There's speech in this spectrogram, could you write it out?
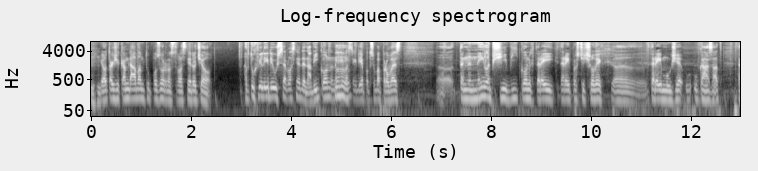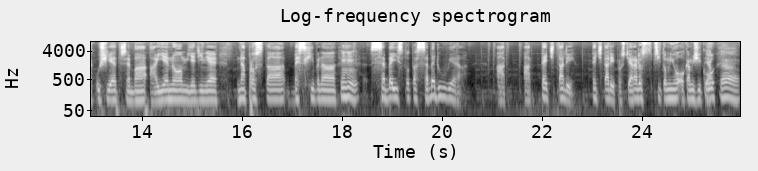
mm-hmm. jo, takže kam dávám tu pozornost vlastně do čeho. A v tu chvíli, kdy už se vlastně jde na výkon, nebo mm-hmm. vlastně kdy je potřeba provést Eh, ten nejlepší výkon, který, který prostě člověk, eh, který může ukázat, tak už je třeba a jenom jedině naprostá, bezchybná mm-hmm. sebejistota, sebedůvěra. A, a teď tady, teď tady, prostě radost z přítomného okamžiku, jo, jo.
